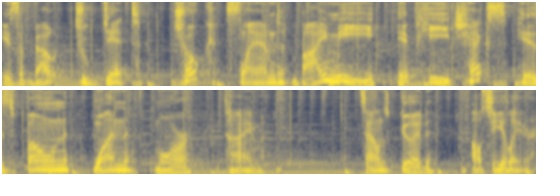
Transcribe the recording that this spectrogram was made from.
is about to get choke slammed by me if he checks his phone one more time. Sounds good. I'll see you later.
